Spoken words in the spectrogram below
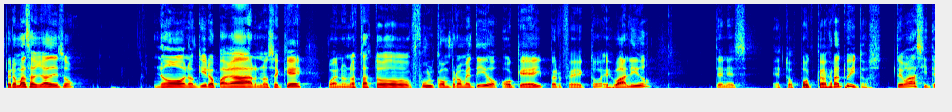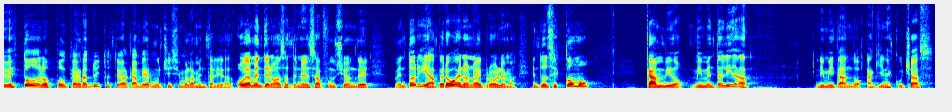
Pero más allá de eso, no, no quiero pagar, no sé qué. Bueno, no estás todo full comprometido. Ok, perfecto, es válido. Tenés estos podcasts gratuitos. Te vas y te ves todos los podcasts gratuitos, te va a cambiar muchísimo la mentalidad. Obviamente no vas a tener esa función de mentoría, pero bueno, no hay problema. Entonces, ¿cómo cambio mi mentalidad? Limitando a quién escuchas,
